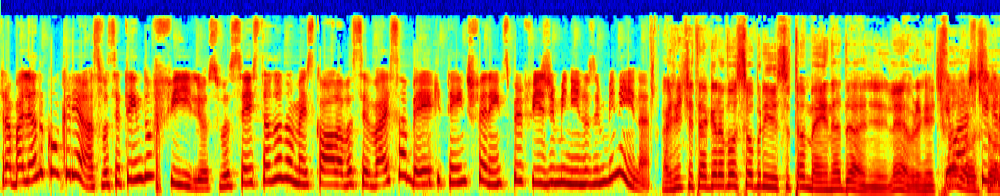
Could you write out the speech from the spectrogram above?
trabalhando com criança, você tendo filhos, você estando numa escola, você vai saber que tem diferentes perfis de meninos e meninas. A gente até gravou sobre isso também, né, Dani? Lembra? A gente Eu falou acho que sobre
